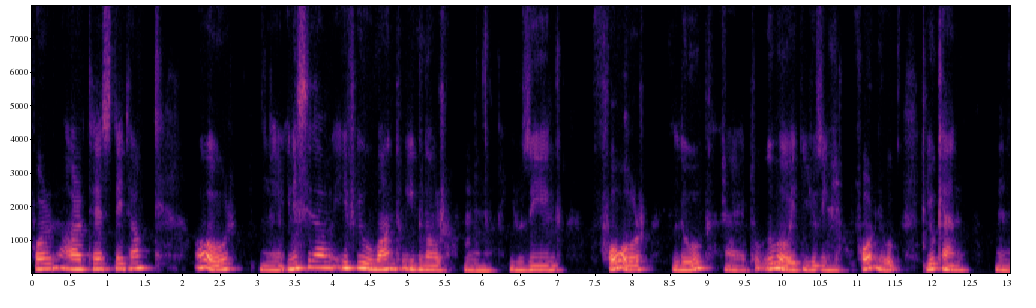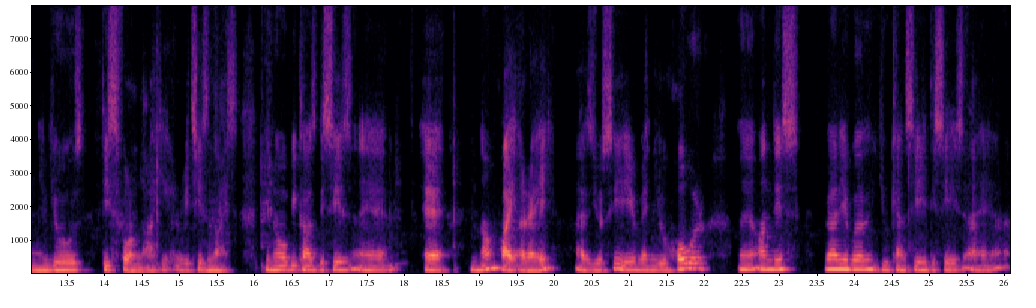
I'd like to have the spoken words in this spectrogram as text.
for our test data. Or uh, instead of, if you want to ignore um, using for loop uh, to avoid using for loop, you can um, use this formula here, which is nice. You know, because this is a, a numpy array, as you see when you hover uh, on this variable, you can see this is a,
